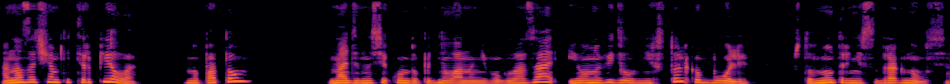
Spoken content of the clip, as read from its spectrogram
Она зачем-то терпела, но потом... Надя на секунду подняла на него глаза, и он увидел в них столько боли, что внутренне содрогнулся.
